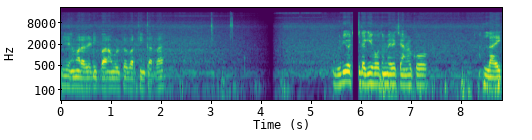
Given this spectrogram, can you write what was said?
ये हमारा एलईडी 12 वोल्ट पे वर्किंग कर रहा है। वीडियो अच्छी लगी हो तो मेरे चैनल को लाइक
